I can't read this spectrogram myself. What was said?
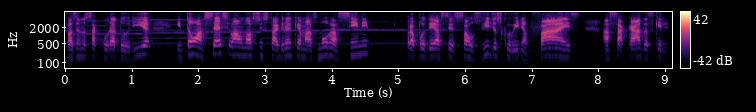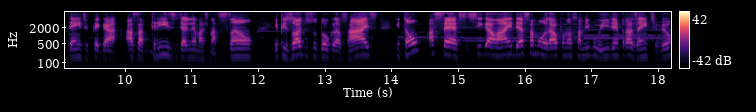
fazendo essa curadoria. Então acesse lá o nosso Instagram, que é Masmorracine, para poder acessar os vídeos que o William faz, as sacadas que ele tem de pegar as atrizes de Além Imaginação, episódios do Douglas Reis. Então acesse, siga lá e dê essa moral pro nosso amigo William pra gente, viu?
